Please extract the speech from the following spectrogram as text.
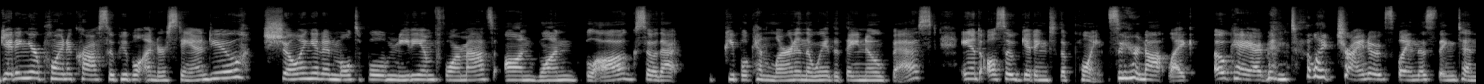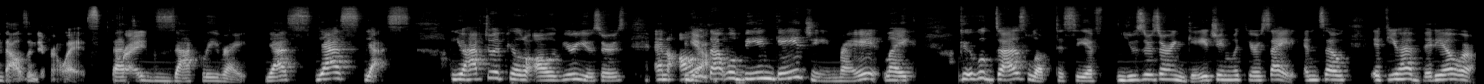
getting your point across so people understand you showing it in multiple medium formats on one blog so that people can learn in the way that they know best and also getting to the point. So you're not like, okay, I've been like trying to explain this thing 10,000 different ways. That's Right. exactly right. Yes, yes, yes. You have to appeal to all of your users, and all Yeah. of that will be engaging, right? Like Google does look to see if users are engaging with your site. And so if you have video or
